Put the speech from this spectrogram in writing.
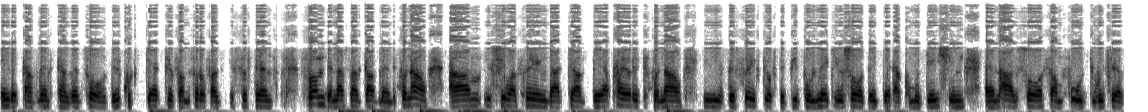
in the government gazette, so they could get some sort of assistance from the national government. For now, um, she was saying that uh, their priority for now is the safety of the people, making sure they get accommodation and also some food, which we have,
